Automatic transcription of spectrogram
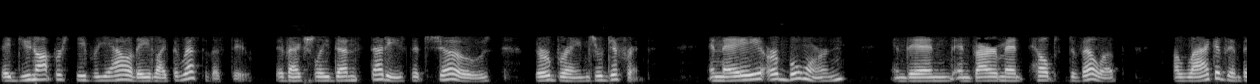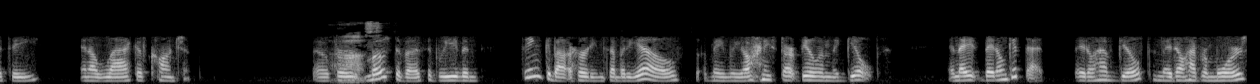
They do not perceive reality like the rest of us do. They've actually done studies that shows their brains are different. And they are born and then environment helps develop a lack of empathy and a lack of conscience. So for uh, most of us, if we even think about hurting somebody else, I mean, we already start feeling the guilt. And they, they don't get that. They don't have guilt and they don't have remorse.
